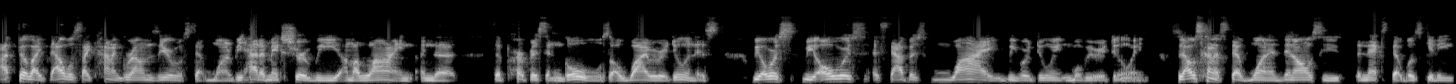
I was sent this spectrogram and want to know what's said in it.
I feel like that was like kind of ground zero, step one. We had to make sure we um align in the the purpose and goals of why we were doing this. We always we always established why we were doing what we were doing. So that was kind of step one, and then obviously the next step was getting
